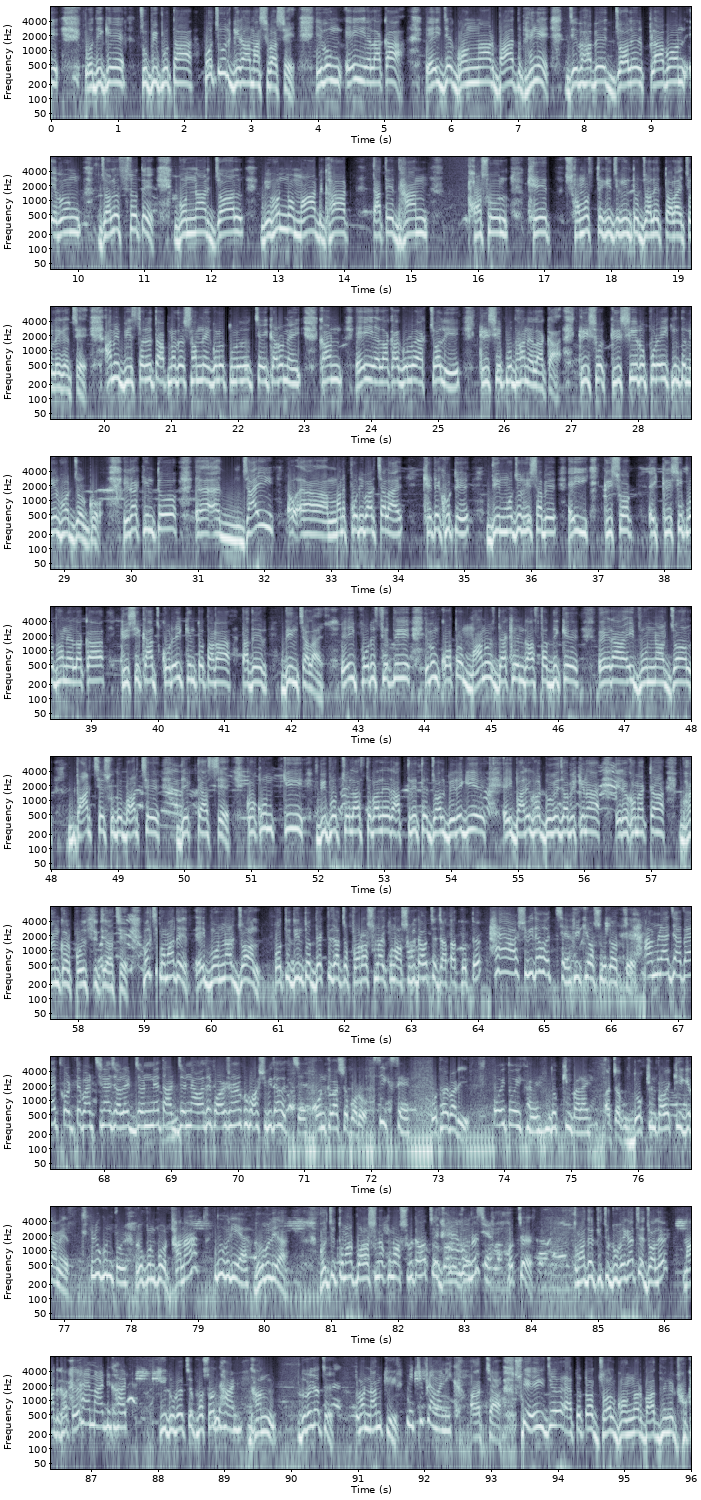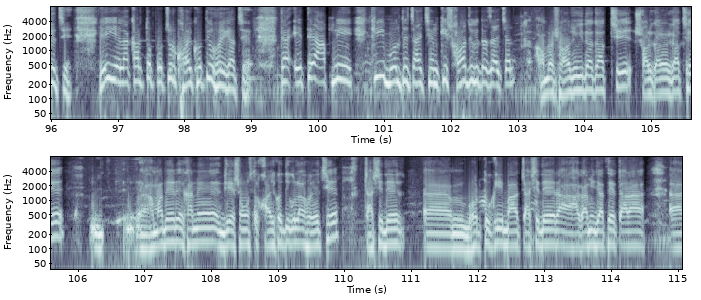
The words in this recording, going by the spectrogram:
ওদিকে চুপিপুতা, প্রচুর গ্রাম আশেপাশে। এবং এই এলাকা, এই যে গঙ্গার বাঁধ ভেঙে যেভাবে জলের প্লাবন এবং জলস্রোতে বন্যার জল, বিভিন্ন মাঠ ঘাট, তাতে ধান ফসল, ক্ষেত, সমস্ত কিছু কিন্তু জলের তলায় চলে গেছে। আমি বিস্তারিত আপনাদের সামনে এগুলো তুলে ধরছি এই কারণেই, কারণ এই এলাকাগুলো অ্যাকচুয়ালি কৃষি প্রধান এলাকা। কৃষক কৃষির উপরেই কিন্তু নির্ভরযোগ্য। এরা কিন্তু যাই মানে পরিবার চালায়, খেটে খুঁটে দিনমজুর হিসাবে এই কৃষক, এই কৃষি প্রধান এলাকা কৃষি কাজ করেই কিন্তু তারা তাদের দিন চালায়। এই পরিস্থিতি এবং কত মানুষ দেখেন রাস্তার দিকে এরা এই বন্যার জল বাড়ছে শুধু বাড়ছে দেখতে আসছে। কখন কি বিপদ চলে আসতে পারে রাত্রিতে জল বেড়ে গিয়ে এই বাড়িঘর ডুবে যাবে কিনা এরকম একটা ভয়ঙ্কর পরিস্থিতি আছে। বলছি তোমাদের এই বন্যার জল প্রতিদিন তো দেখতে যাচ্ছ পড়াশোনায় কোনো অসুবিধা হচ্ছে যাতায়াত করতে? হ্যাঁ অসুবিধা হচ্ছে। কি কি অসুবিধা হচ্ছে? আমরা যাতায়াত করতে পারছি না জলের জন্য তার জন্য আমাদের পড়াশোনার খুব অসুবিধা হচ্ছে। কোন ক্লাসে পড়ো? সিক্সে কোথায় বাড়ি? ওই তো ওইখানে দক্ষিণ পাড়ায় আচ্ছা দক্ষিণ পাড়া কি গ্রামের? রুকুনপুর। রুকুনপুর থানা? ধুবুলিয়া। ধুবুলিয়া। বলছি তোমার পড়াশোনা কোনো অসুবিধা হচ্ছে জলের হ্যাঁ, জন্য? হচ্ছে। হচ্ছে? তোমাদের কিছু ডুবে গেছে জলে? মাঠ ঘাটে হ্যাঁ মাঠ ঘাট কি ডুবেছে ফসল? ধান। ধান ডুবে গেছে? তোমার নাম কি? মিঠি প্রামাণিক। আচ্ছা এই যে এতটা জল গঙ্গার বাঁধ ভেঙে ঢুকেছে এই এলাকার তো প্রচুর ক্ষয়ক্ষতি হয়ে গেছে। তা এতে আপনি কি বলতে চাইছেন, কি সহযোগিতা চাইছেন? আমরা সহযোগিতা চাচ্ছি সরকারের কাছে। আমাদের এখানে যে সমস্ত ক্ষয়ক্ষতিগুলো হয়েছে, চাষিদের ভর্তুকি বা চাষিদের আগামী যাতে তারা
